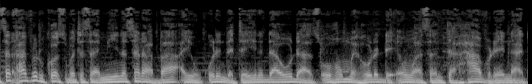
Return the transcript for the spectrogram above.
Ƙasar ivory coast bata sami nasara ba a yunkurin da ta yi na dawo da tsohon mai horar da 'yan wasan ta harv renard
